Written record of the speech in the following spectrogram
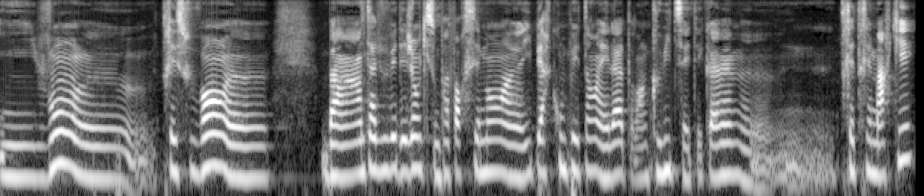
ils vont très souvent ben, interviewer des gens qui sont pas forcément euh, hyper compétents. Et là, pendant le Covid, ça a été quand même euh, très très marqué.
